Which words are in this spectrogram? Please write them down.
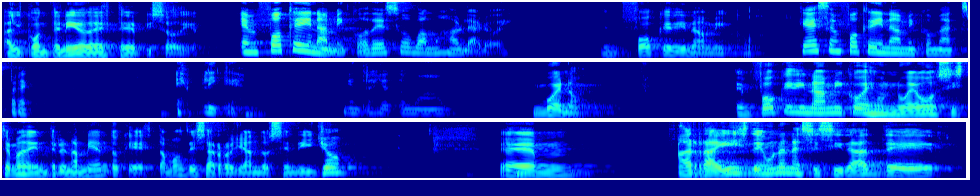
al contenido de este episodio. Enfoque dinámico, de eso vamos a hablar hoy. Enfoque dinámico. ¿Qué es enfoque dinámico, Max? Para que explique, mientras yo tomo agua. Bueno, enfoque dinámico es un nuevo sistema de entrenamiento que estamos desarrollando Cindy y yo. Em, a raíz de una necesidad de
